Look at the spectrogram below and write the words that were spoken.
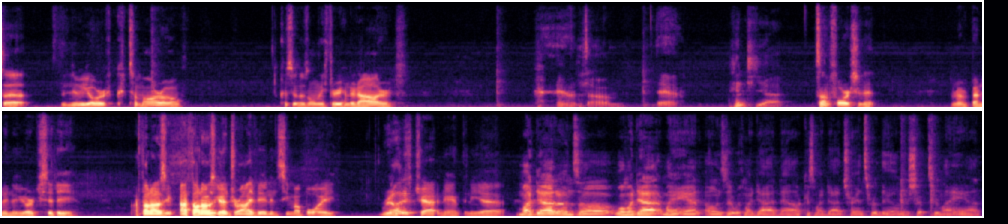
to New York tomorrow because it was only three hundred dollars, and um, yeah. And yeah, it's unfortunate. I've never been to New York City. I thought I was I thought I was gonna drive in and see my boy. Really? Chat and Anthony, yeah. My dad owns uh well my dad my aunt owns it with my dad now because my dad transferred the ownership to my aunt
